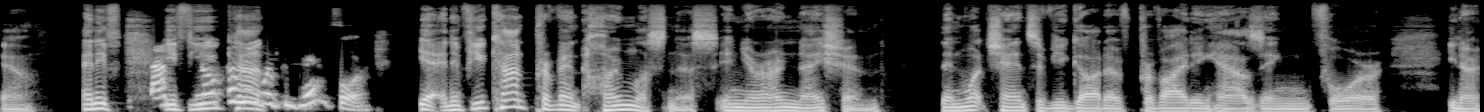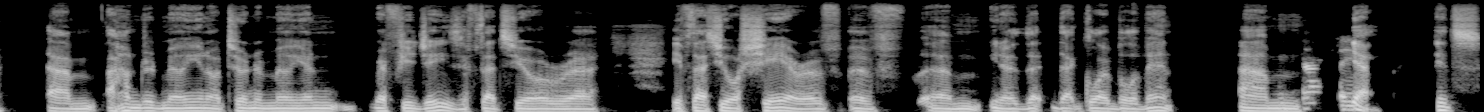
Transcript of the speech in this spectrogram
yeah and if That's if you can't for. Yeah, and if you can't prevent homelessness in your own nation, then what chance have you got of providing housing for, you know, um, 100 million or 200 million refugees if that's your uh, if that's your share of of um, you know that that global event um, exactly. yeah it's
